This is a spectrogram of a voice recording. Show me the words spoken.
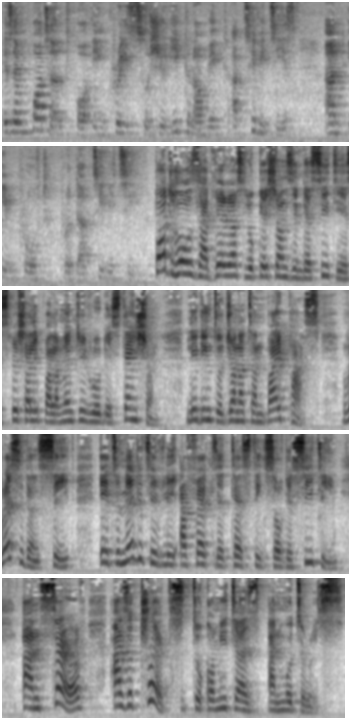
is important for increased socio-economic activities and improved productivity. Potholes at various locations in the city, especially Parliamentary Road extension leading to Jonathan Bypass, residents said it negatively affects the statistics of the city and serve as a threat to commuters and motorists.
